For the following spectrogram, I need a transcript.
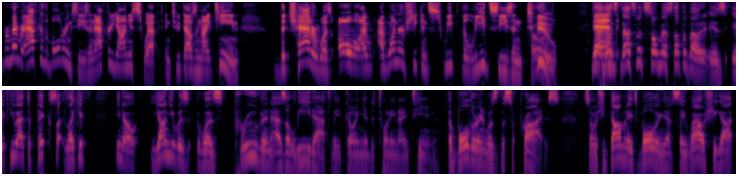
remember after the bouldering season, after Janja swept in 2019, the chatter was, oh well, I I wonder if she can sweep the lead season too. Totally. Yeah, and, that's that's what's so messed up about it is if you had to pick like if you know Janja was was proven as a lead athlete going into 2019. The bouldering was the surprise. So if she dominates bouldering, you have to say, wow, she got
